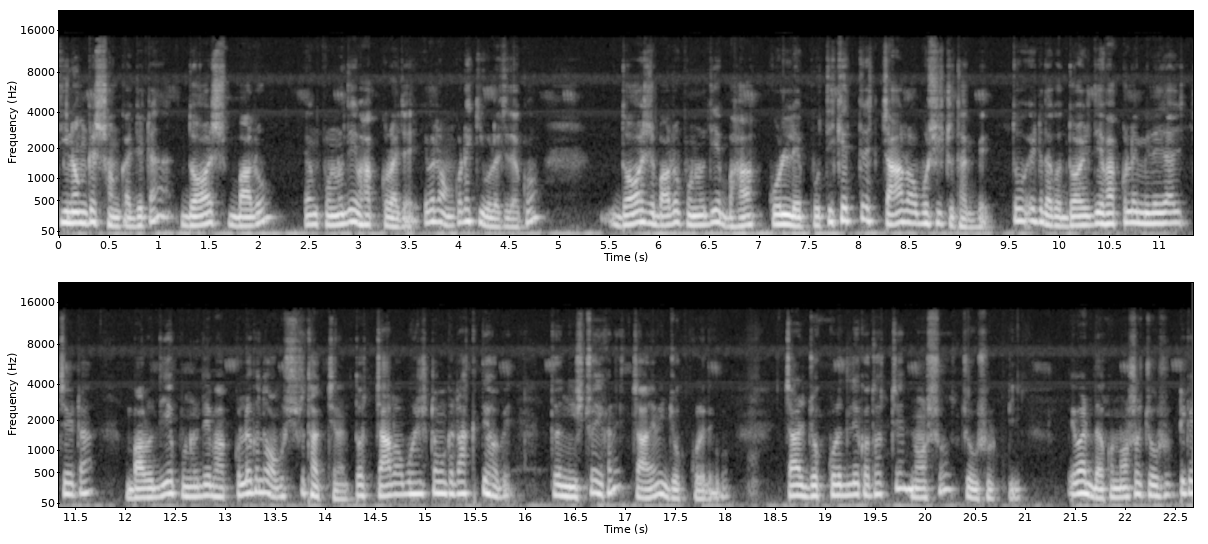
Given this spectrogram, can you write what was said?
তিন অঙ্কের সংখ্যা, যেটা দশ, বারো এবং পনেরো দিয়ে ভাগ করা যায়। এবার অঙ্কটা কি বলেছে দেখো? দশ, বারো, পনেরো দিয়ে ভাগ করলে প্রতি ক্ষেত্রে চার অবশিষ্ট থাকবে। তো এটা দেখো, দশ দিয়ে ভাগ করলে মিলে যাচ্ছে এটা, বারো দিয়ে পনেরো দিয়ে ভাগ করলে কিন্তু অবশিষ্ট থাকছে না। তো চার অবশিষ্ট আমাকে রাখতে হবে, তো নিশ্চয়ই এখানে চার আমি যোগ করে দেবো। চার যোগ করে দিলে কত হচ্ছে? নশো চৌষট্টি। এবার দেখো নশো চৌষট্টিকে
